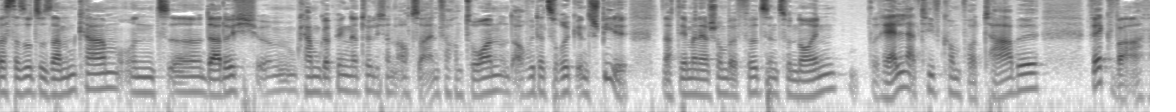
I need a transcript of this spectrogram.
was da so zusammenkam. Und äh, dadurch ähm, kam Göpping natürlich dann auch zu einfachen Toren und auch wieder zurück ins Spiel. Nachdem man ja schon bei 14 zu 9 relativ komfortabel weg war.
